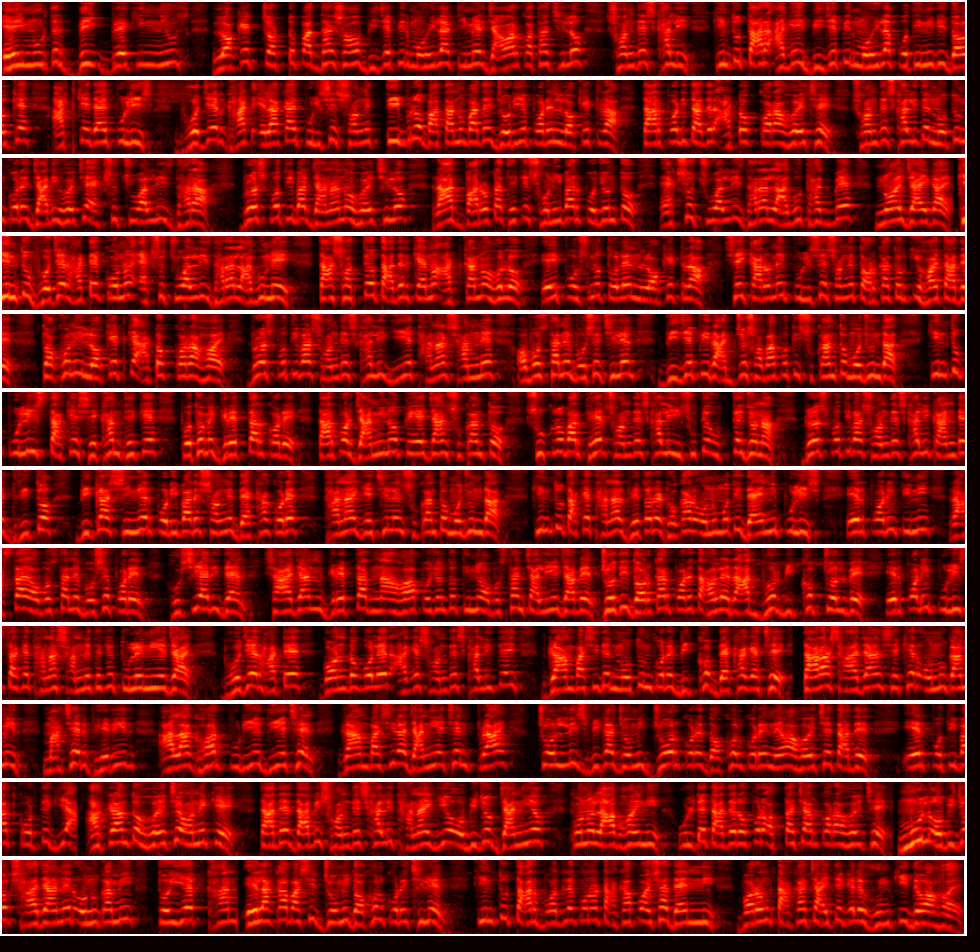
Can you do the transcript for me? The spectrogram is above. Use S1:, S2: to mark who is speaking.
S1: এই মুহূর্তের big breaking news Locket Chattopadhyay সহ বিজেপির মহিলা টিমের যাওয়ার কথা ছিল সন্দেশখালি। কিন্তু তার আগেই বিজেপির মহিলা প্রতিনিধি দলকে আটকে দেয় পুলিশ। ভোজের ঘাট এলাকায় পুলিশের সঙ্গে তীব্র বাতানুবাদে জড়িয়ে পড়েন লকেটরা। তারপরই তাদের আটক করা হয়েছে। সন্দেশখালিতে নতুন করে জারি হয়েছে একশো চুয়াল্লিশ ধারা। বৃহস্পতিবার জানানো হয়েছিল, রাত বারোটা থেকে শনিবার পর্যন্ত একশো চুয়াল্লিশ ধারা লাগু থাকবে নয় জায়গায়। কিন্তু ভোজের হাটে কোনো একশো চুয়াল্লিশ ধারা লাগু নেই। তা সত্ত্বেও তাদের কেন আটকানো হলো? এই প্রশ্ন তোলেন লকেটরা। সেই কারণেই পুলিশের সঙ্গে তর্কাতর্কি হয় তাদের। তখনই লকেটকে আটক করা হয়। বৃহস্পতিবার সন্দেশখালি গিয়ে থানার সামনে অবস্থানে বসেছিলেন বিজেপি রাজ্য সভাপতি সুকান্ত মজুমদার। কিন্তু পুলিশ তাকে সেখান থেকে প্রথমে গ্রেপ্তার করে। তারপর জামিনও পেয়ে যান সুকান্ত। শুক্রবার ফের সন্দেশখালী ইস্যুতে উত্তেজনা। বৃহস্পতিবার সন্দেশখালী কাণ্ডে ধৃত বিকাশ সিংয়ের পরিবারের সঙ্গে দেখা করে থানায় গেছিলেন সুকান্ত মজুমদার। কিন্তু তাকে থানার ভেতরে ঢোকার অনুমতি দেয়নি পুলিশ। এরপরই তিনি রাস্তায় অবস্থানে বসে পড়েন, হুঁশিয়ারি দেন, শাহজাহান গ্রেপ্তার না হওয়া পর্যন্ত তিনি অবস্থান চালিয়ে যাবেন। যদি দরকার পড়ে তাহলে রাতভর বিক্ষোভ চলবে। এরপরই পুলিশ তাকে থানার সামনে থেকে তুলে নিয়ে যায়। ভোজের হাটে গন্ডগোলের আগে সন্দেশখালিতেই গ্রামবাসীদের নতুন করে বিক্ষোভ দেখা গেছে। তারা শাহজাহান শেখের অনুগামীর মাছের ভেরির আলাঘর পুড়িয়ে দিয়েছেন। গ্রামবাসীরা জানিয়েছেন প্রায় চল্লিশ বিঘা জমি জোর করে দখল করে নেওয়া হয়েছে তাদের। এর প্রতিবাদ করতে গিয়ে আক্রান্ত হয়েছে অনেকে। তাদের দাবি, সন্দেশখালী থানায় গিয়ে অভিযোগ জানিয়েও কোনো লাভ হয়নি। উল্টে তাদের ওপর অত্যাচার করা হয়েছে। মূল অভিযোগ, শাহজাহানের অনুগামী তৈয়েব খান এলাকাবাসীর জমি দখল করেছিলেন, কিন্তু তার বদলে কোনো টাকা পয়সা দেননি, বরং টাকা চাইতে গেলে হুমকি দেওয়া হয়।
